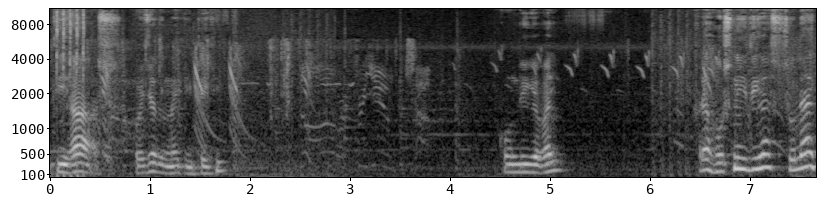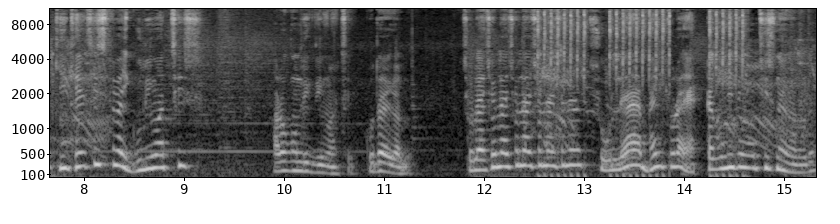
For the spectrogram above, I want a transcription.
ইতিহাস। হয়েছে তো নাকি? দেখি। কোন দিকে ভাই? আরে হোসনি, ইতিহাস? চলে আয়। কী খেয়েছিস ভাই? গুলি মারছিস? আরও কোন দিক দিয়ে মারছে? কোথায় গেল? চলে আয় চলে আয় চলে আয় চলে আয় চলে আয়। চলে আয় ভাই, তোরা একটা গুলিতে মারছিস না কেন রে?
